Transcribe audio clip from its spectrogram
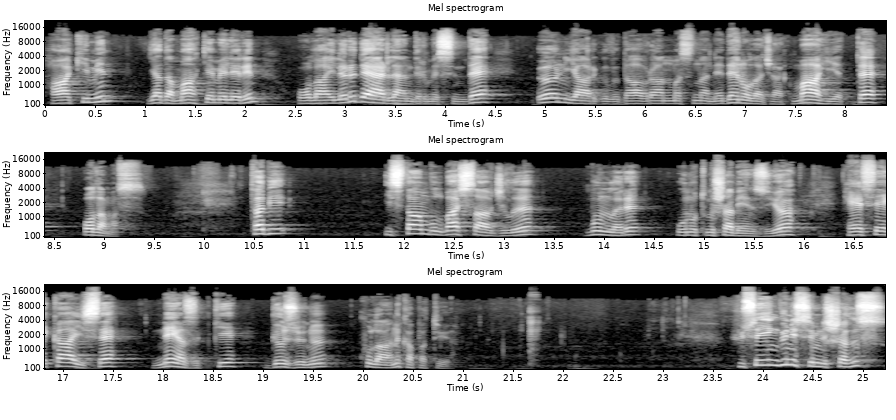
hakimin ya da mahkemelerin olayları değerlendirmesinde ön yargılı davranmasına neden olacak mahiyette olamaz. Tabi İstanbul Başsavcılığı bunları unutmuşa benziyor. HSK ise ne yazık ki gözünü kulağını kapatıyor. Hüseyin Gün isimli şahıs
